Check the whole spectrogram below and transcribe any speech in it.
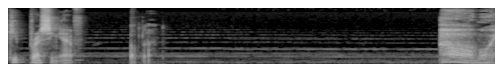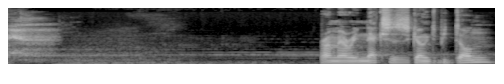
Keep pressing F. Stop that. Oh boy. Primary nexus is going to be done.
